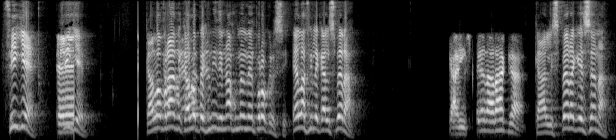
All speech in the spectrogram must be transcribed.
Φύγε, Ε, φύγε. Καλό βράδυ, καλό παιχνίδι να έχουμε με πρόκριση. Έλα φίλε, καλησπέρα. Καλησπέρα, Ράγκα. Καλησπέρα και εσένα.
